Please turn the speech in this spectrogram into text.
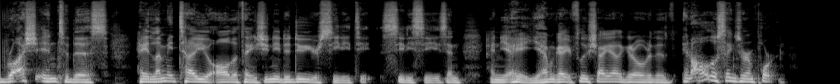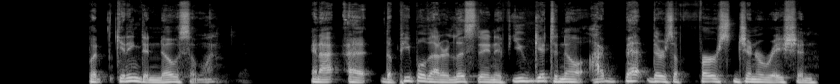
rush into this. Hey, let me tell you all the things you need to do your CBT, CDCs, and and yeah, hey, you haven't got your flu shot yet. Get over this, and all those things are important. But getting to know someone, and I, uh, the people that are listening, if you get to know, I bet there's a first generation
